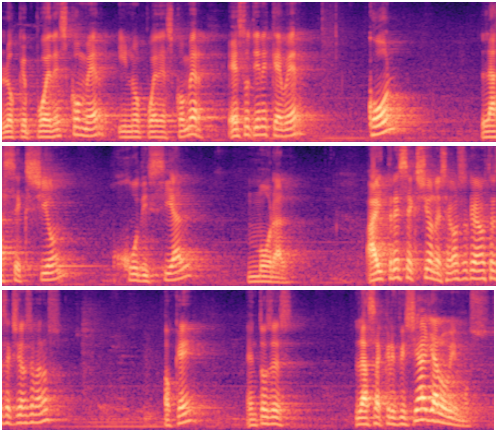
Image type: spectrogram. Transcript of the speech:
lo que puedes comer y no puedes comer. Esto tiene que ver con la sección judicial, moral. Hay tres secciones. ¿Sabemos que tenemos tres secciones, hermanos? ¿Ok? Entonces, la sacrificial ya lo vimos.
